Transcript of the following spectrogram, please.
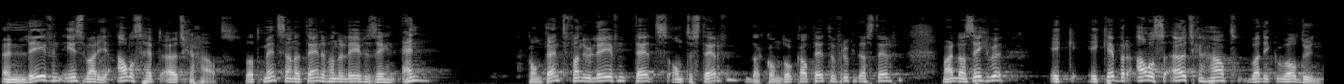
een leven is waar je alles hebt uitgehaald. Wat mensen aan het einde van hun leven zeggen, en? Content van uw leven, tijd om te sterven. Dat komt ook altijd te vroeg, dat sterven. Maar dan zeggen we, ik, ik heb er alles uitgehaald wat ik wil doen.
